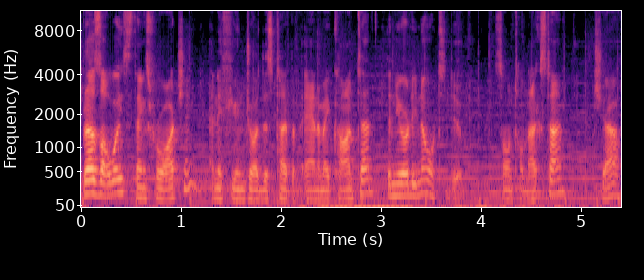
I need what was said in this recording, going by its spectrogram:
But as always, thanks for watching, and if you enjoyed this type of anime content, then you already know what to do. So until next time, ciao.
